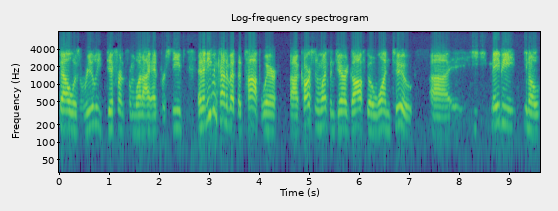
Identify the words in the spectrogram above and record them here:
fell was really different from what I had perceived. And then even kind of at the top where uh, Carson Wentz and Jared Goff go one, two, uh, maybe, you know,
